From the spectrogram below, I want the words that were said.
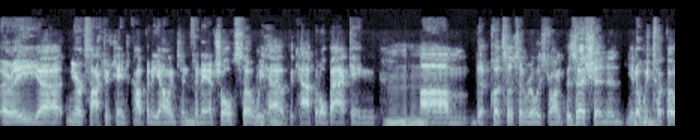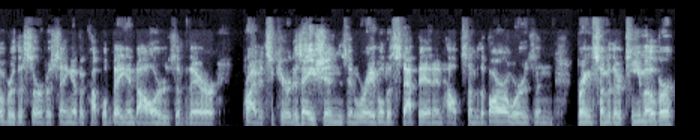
or a uh, new york stock exchange company ellington Mhm. financial so we Mhm. have the capital backing Mhm. um, that puts us in really strong position. And you know, we Mhm. took over the servicing of a couple billion dollars of their private securitizations, and we're able to step in and help some of the borrowers and bring some of their team over.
